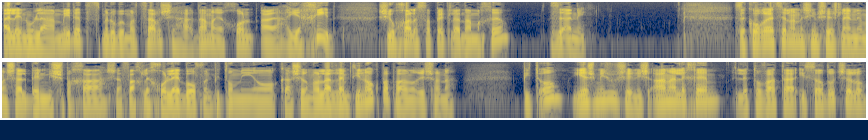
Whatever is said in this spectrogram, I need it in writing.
עלינו להעמיד את עצמנו במצב שהאדם היכול, היחיד שיוכל לספק לאדם אחר, זה אני. זה קורה אצל אנשים שיש להם למשל בן משפחה שהפך לחולה באופן פתאומי, או כאשר נולד להם תינוק בפעם הראשונה. פתאום יש מישהו שנשען עליכם לטובת ההישרדות שלו,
